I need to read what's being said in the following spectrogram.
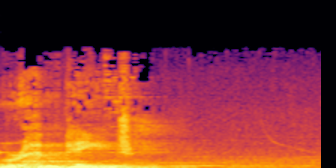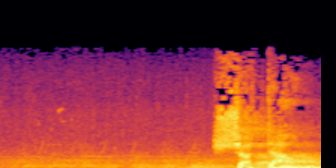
Rampage. Shut down.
